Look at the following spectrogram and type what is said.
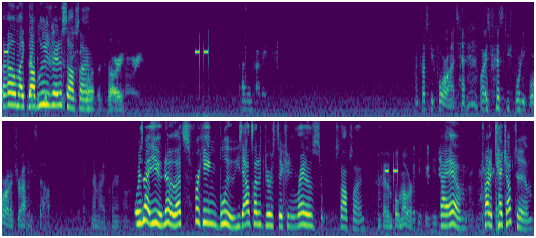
Oh my god, Blues ran a stop sign. 1011, Sorry. Copy. Where's Rescue 4 on a 10? Why is Rescue 44 on a traffic stop? Never mind, he's clearing off. Or is that you? No, that's freaking Blue. He's outside of jurisdiction, ran a s- stop sign. Okay, then pull him over. 53, he's I am. right. Trying to catch up to him.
